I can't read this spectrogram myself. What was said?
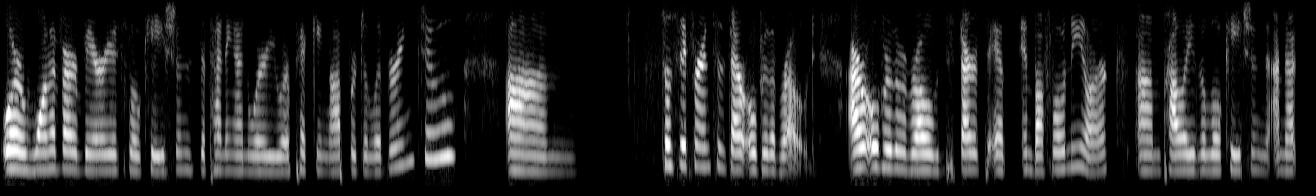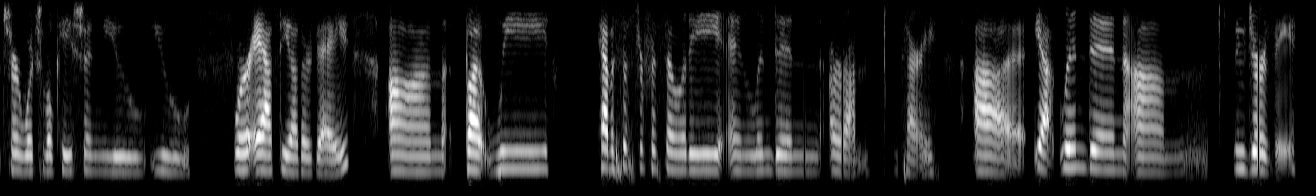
or one of our various locations, depending on where you are picking up or delivering to. Um, so, say for instance, our over the road. Our over the road starts at, in Buffalo, New York. Um, probably the location. I'm not sure which location you you were at the other day, um, but we have a sister facility in Linden, or um, I'm sorry, uh, yeah, Linden, um, New Jersey,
